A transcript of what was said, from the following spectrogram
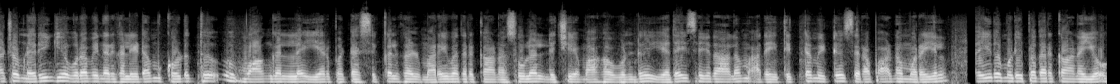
மற்றும் நெருங்கிய உறவினர்களிடம் கொடுத்து வாங்கல்ல ஏற்பட்ட சிக்கல்கள் மறைவதற்கான சூழல் நிச்சயமாக உண்டு. எதை செய்தாலும் அதை திட்டமிட்டு சிறப்பான முறையில் செய்து முடிப்பதற்கான யோகம்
